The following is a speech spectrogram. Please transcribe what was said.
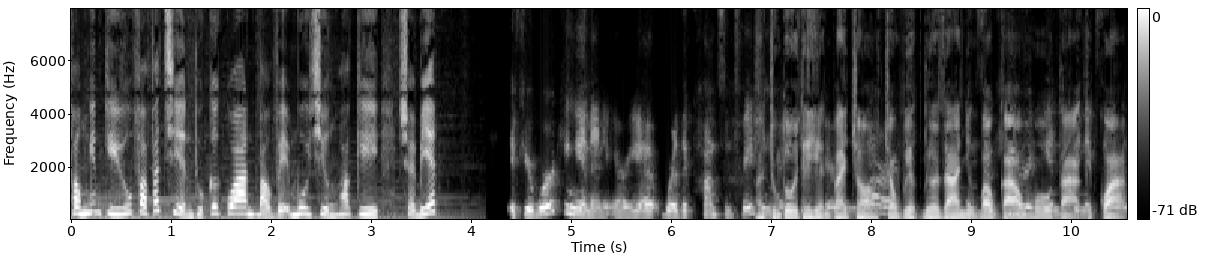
phòng nghiên cứu và phát triển thuộc cơ quan bảo vệ môi trường Hoa Kỳ cho biết. Chúng tôi thể hiện vai trò trong việc đưa ra những báo cáo mô tả kết quả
